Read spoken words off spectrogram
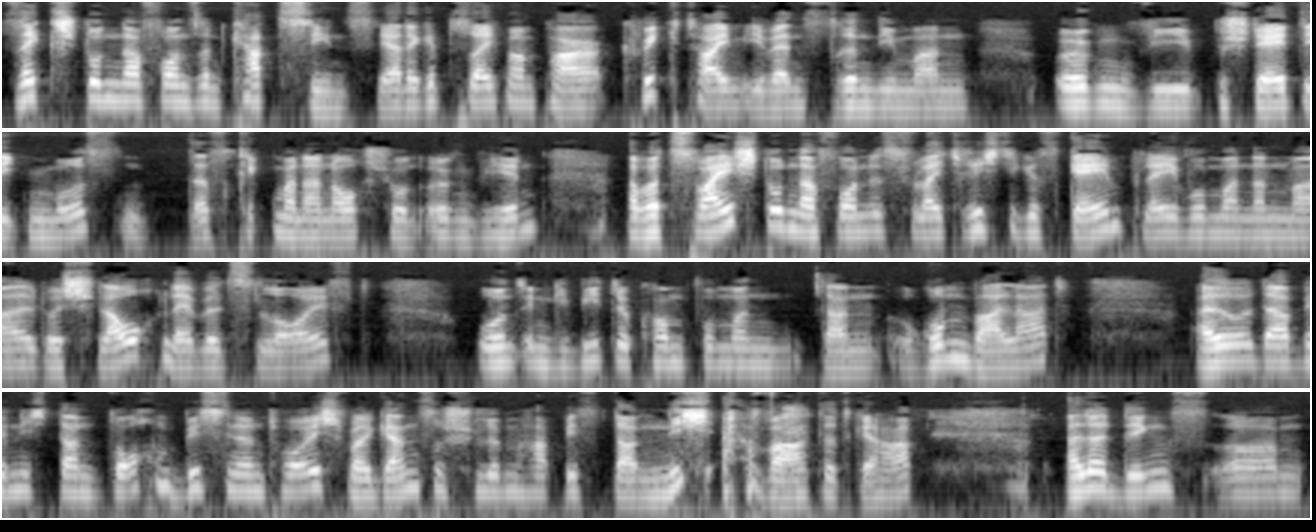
sechs Stunden davon sind Cutscenes. Ja, da gibt es vielleicht mal ein paar Quicktime-Events drin, die man irgendwie bestätigen muss. Und das kriegt man dann auch schon irgendwie hin. Aber zwei Stunden davon ist vielleicht richtiges Gameplay, wo man dann mal durch Schlauchlevels läuft und in Gebiete kommt, wo man dann rumballert. Also da bin ich dann doch ein bisschen enttäuscht, weil ganz so schlimm habe ich es dann nicht erwartet gehabt. Allerdings ähm,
